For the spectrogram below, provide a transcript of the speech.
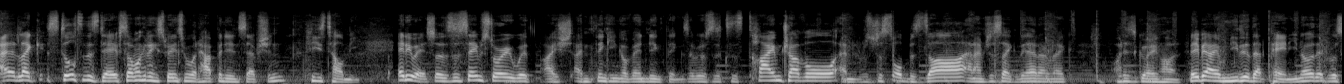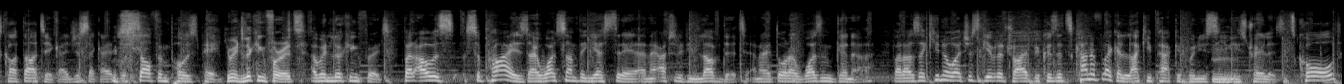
I, like, still to this day, if someone can explain to me what happened in Inception, please tell me. Anyway, so it's the same story with I sh- I'm thinking of ending things. It was this, this time travel, and it was just all bizarre, and I'm just like there, and I'm like, what is going on? Maybe I needed that pain. You know, that was cathartic. I just like I, was self-imposed pain. You went looking for it. I went looking for it, but I was surprised. I watched something yesterday and I absolutely loved it, and I thought I wasn't gonna, but I was like, you know what, just give it a try because it's kind of like a lucky packet when you see these trailers. It's called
